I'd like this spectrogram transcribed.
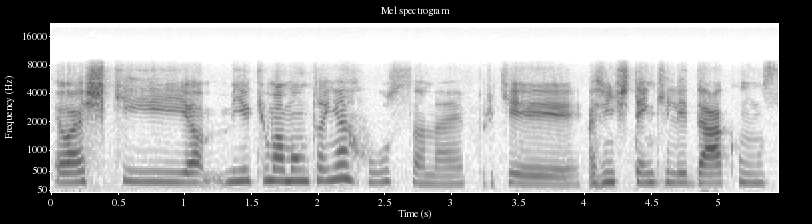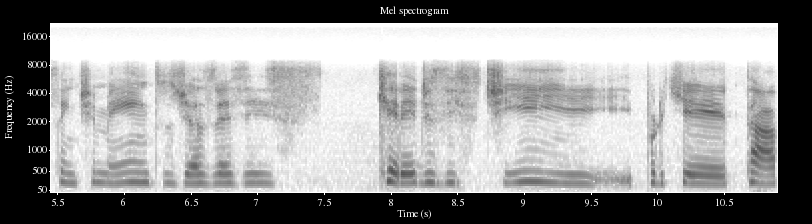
eu acho que é meio que uma montanha russa, né? Porque a gente tem que lidar com os sentimentos de às vezes querer desistir porque tá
